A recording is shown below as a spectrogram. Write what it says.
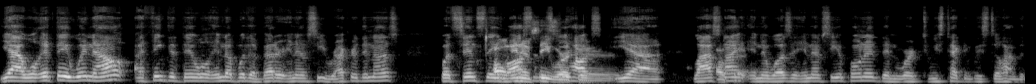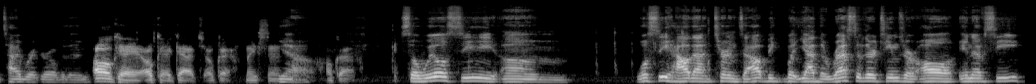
Yeah, well, if they win out, I think that they will end up with a better NFC record than us. But since they Oh, lost to the Seahawks, record. yeah, last Okay. night, and it was an NFC opponent, then we're we technically still have the tiebreaker over them. Okay, okay, gotcha. Okay, makes sense. Yeah. Okay. So we'll see. Um, we'll see how that turns out. But yeah, the rest of their teams are all NFC,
